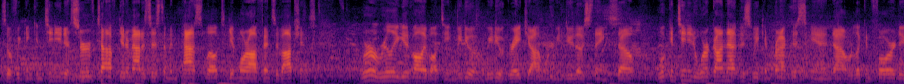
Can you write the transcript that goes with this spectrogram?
So if we can continue to serve tough, get them out of system, and pass well to get more offensive options, we're a really good volleyball team. We do a, we do a great job when we do those things. So we'll continue to work on that this week in practice, and uh, we're looking forward to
